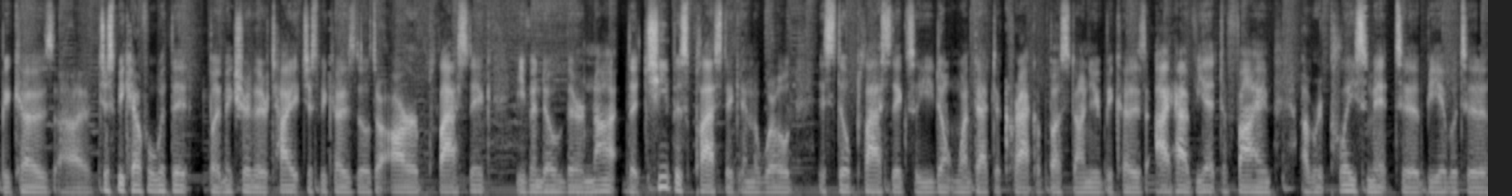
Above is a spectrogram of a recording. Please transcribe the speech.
because uh, just be careful with it, but make sure they're tight just because those are our plastic, even though they're not the cheapest plastic in the world, is still plastic. So you don't want that to crack or bust on you because I have yet to find a replacement to be able to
